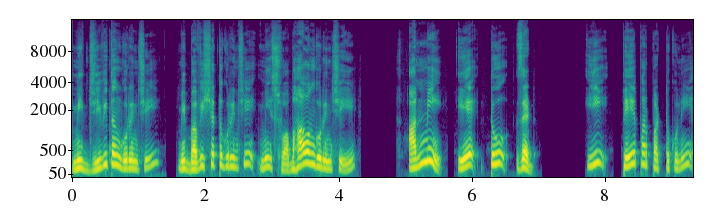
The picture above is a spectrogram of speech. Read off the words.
మీ జీవితం గురించి మీ భవిష్యత్తు గురించి మీ స్వభావం గురించి అన్నీ ఏ టు జెడ్ ఈ పేపర్ పట్టుకుని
